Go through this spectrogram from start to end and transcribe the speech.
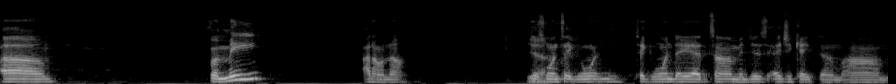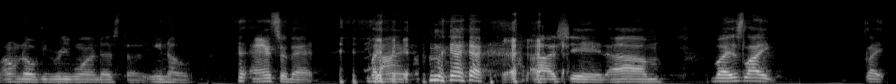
Um, for me, I don't know. Just Yeah. want to take it one take it one day at a time and just educate them. Um, I don't know if you really wanted us to, you know, answer that, but I am. uh, shit. Um, but it's like, like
